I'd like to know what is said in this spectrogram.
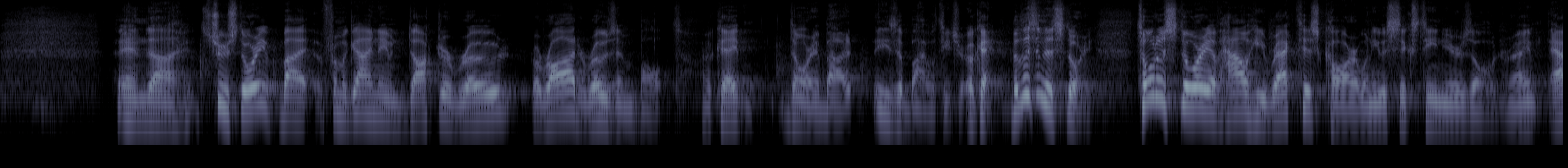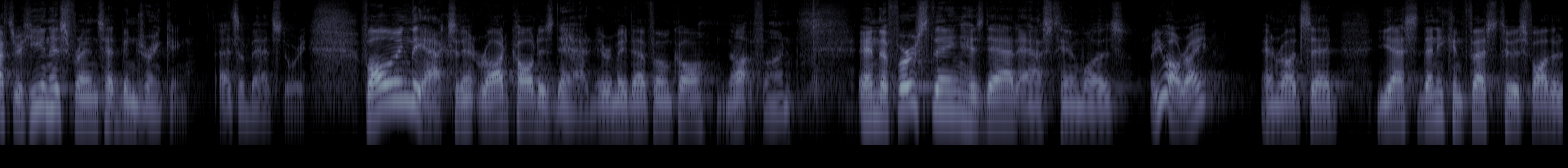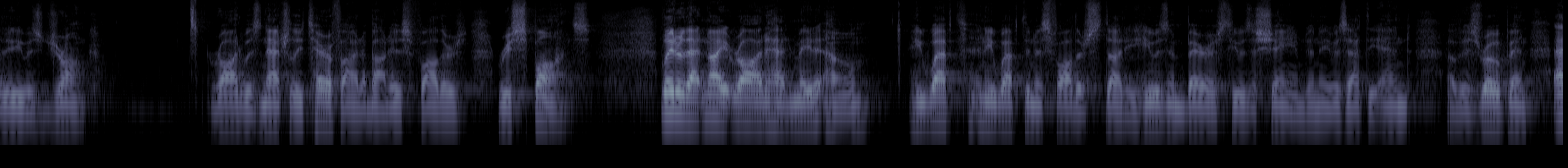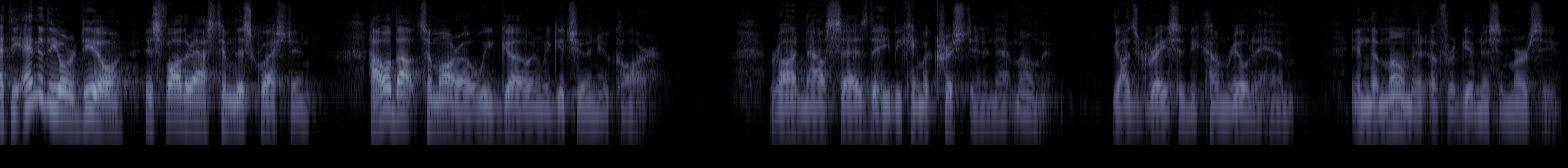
And uh, it's true story by, from a guy named Dr. Rod, Rod Rosenbladt. Okay? Don't worry about it. He's a Bible teacher. Okay, but listen to this story. Told a story of how he wrecked his car when he was 16 years old, right? After he and his friends had been drinking. That's a bad story. Following the accident, Rod called his dad. You ever made that phone call? Not fun. And the first thing his dad asked him was, Are you all right? And Rod said, Yes. Then he confessed to his father that he was drunk. Rod was naturally terrified about his father's response. Later that night, Rod had made it home. He wept and he wept in his father's study. He was embarrassed, he was ashamed, and he was at the end of his rope. And at the end of the ordeal, his father asked him this question How about tomorrow we go and we get you a new car? Rod now says that he became a Christian in that moment. God's grace had become real to him in the moment of forgiveness and mercy.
